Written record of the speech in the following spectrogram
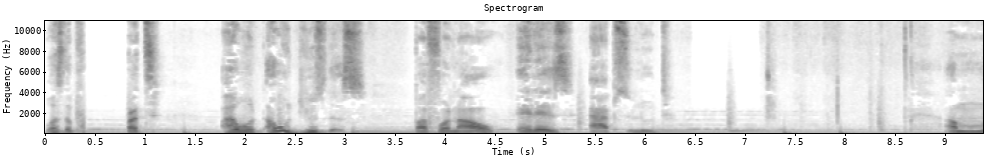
was the but i would i would use this. But for now it is absolute. Um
